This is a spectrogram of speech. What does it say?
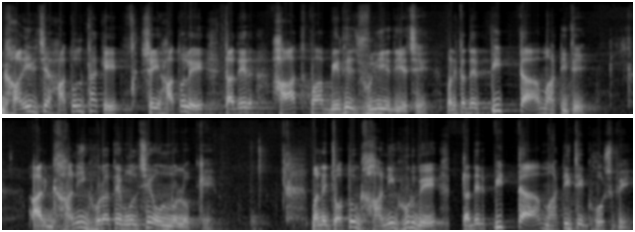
ঘানির যে হাতল থাকে, সেই হাতলে তাদের হাত পা বেঁধে ঝুলিয়ে দিয়েছে মানে তাদের পিঠটা মাটিতে। আর ঘানি ঘোরাতে বলছে অন্য লোককে। মানে যত ঘানি ঘুরবে, তাদের পিঠটা মাটিতে ঘষবে।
